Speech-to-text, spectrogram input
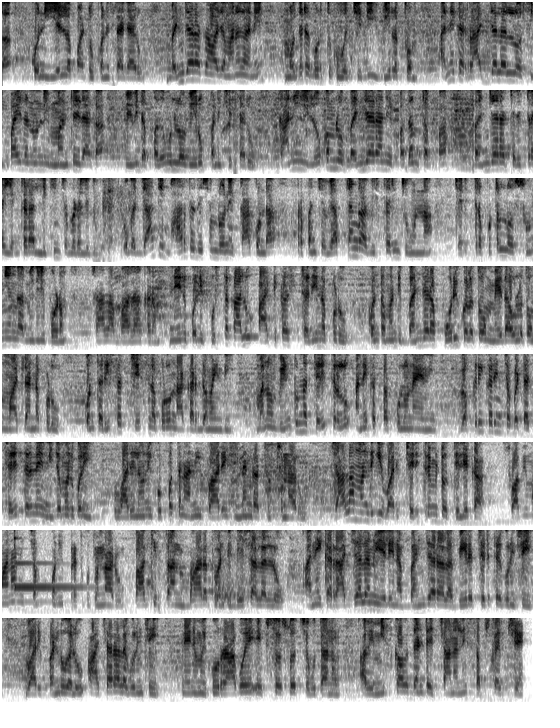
నాయకుడుగా కొన్ని ఏళ్ళ పాటు కొనసాగారు. బంజారా సమాజం అనగానే మొదట గుర్తుకు వచ్చేది వీరత్వం. అనేక రాజ్యాలలో సిపాయిల నుండి మంత్రి దాకా వివిధ పదవుల్లో వీరు పనిచేశారు. కానీ ఈ లోకంలో బంజారా అనే పదం తప్ప బంజారా చరిత్ర ఎక్కడా లిఖించబడలేదు. ఒక జాతి భారతదేశంలోనే కాకుండా ప్రపంచవ్యాప్తంగా విస్తరించి ఉన్న చరిత్ర పుటల్లో శూన్యంగా మిగిలిపోవడం చాలా బాధాకరం. నేను కొన్ని పుస్తకాలు ఆర్టికల్స్ చదివినప్పుడు కొంతమంది బంజర పూర్వీకులతో మేధావులతో మాట్లాడినప్పుడు కొంత రీసెర్చ్ చేసినప్పుడు నాకు అర్థమైంది. మనం వింటున్న చరిత్రలో అనేక తప్పులున్నాయని. వక్రీకరించబడ్డ చరిత్రనే నిజమనుకొని వారిలోని గొప్పతనాన్ని వారే హీనంగా చూస్తున్నారు. చాలా మందికి వారి చరిత్రమిటో తెలియక స్వాభిమానాన్ని చంపుకొని బ్రతుకుతున్నారు. పాకిస్తాన్ భారత్ వంటి దేశాలలో అనేక రాజ్యాలను ఏలిన బంజారాల వీర చరిత్ర గురించి వారి పండుగలు ఆచారాల గురించి నేను మీకు రాబోయే ఎపిసోడ్స్లో చెబుతాను. అవి మిస్ కావద్దంటే ఛానల్ని సబ్స్క్రైబ్ చేయండి.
